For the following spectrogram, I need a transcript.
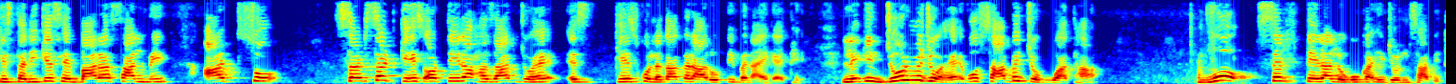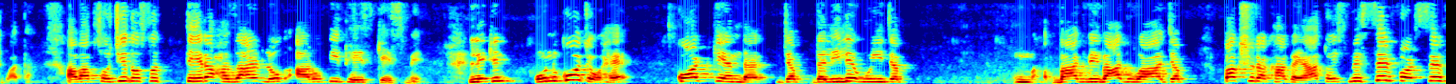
किस तरीके से 12 साल में आठ सड़सठ केस और तेरह हज़ार जो है इस केस को लगाकर आरोपी बनाए गए थे। लेकिन जुर्म जो है वो साबित जो हुआ था वो सिर्फ़ तेरह लोगों का ही जुर्म साबित हुआ था। अब आप सोचिए दोस्तों, तेरह हज़ार लोग आरोपी थे इस केस में। लेकिन उनको जो है, कोर्ट के अंदर जब दलीलें हुई, जब वाद विवाद हुआ, जब पक्ष रखा गया तो इसमें सिर्फ़ और सिर्फ़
